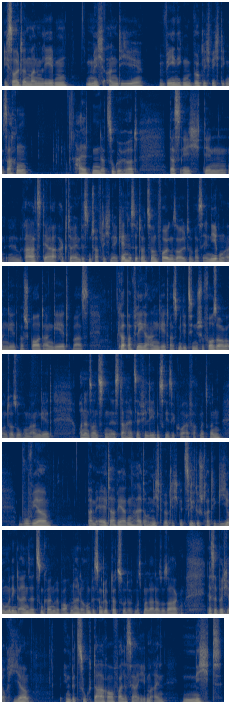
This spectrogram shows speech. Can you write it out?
Ich sollte in meinem Leben mich an die wenigen wirklich wichtigen Sachen halten. Dazu gehört, dass ich den äh, Rat der aktuellen wissenschaftlichen Erkenntnissituation folgen sollte, was Ernährung angeht, was Sport angeht, was Körperpflege angeht, was medizinische Vorsorgeuntersuchungen angeht. Und ansonsten ist da halt sehr viel Lebensrisiko einfach mit drin, wo wir beim Älterwerden halt auch nicht wirklich gezielte Strategie unbedingt einsetzen können. Wir brauchen halt auch ein bisschen Glück dazu, das muss man leider so sagen. Deshalb würde ich auch hier in Bezug darauf, weil es ja eben ein nicht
